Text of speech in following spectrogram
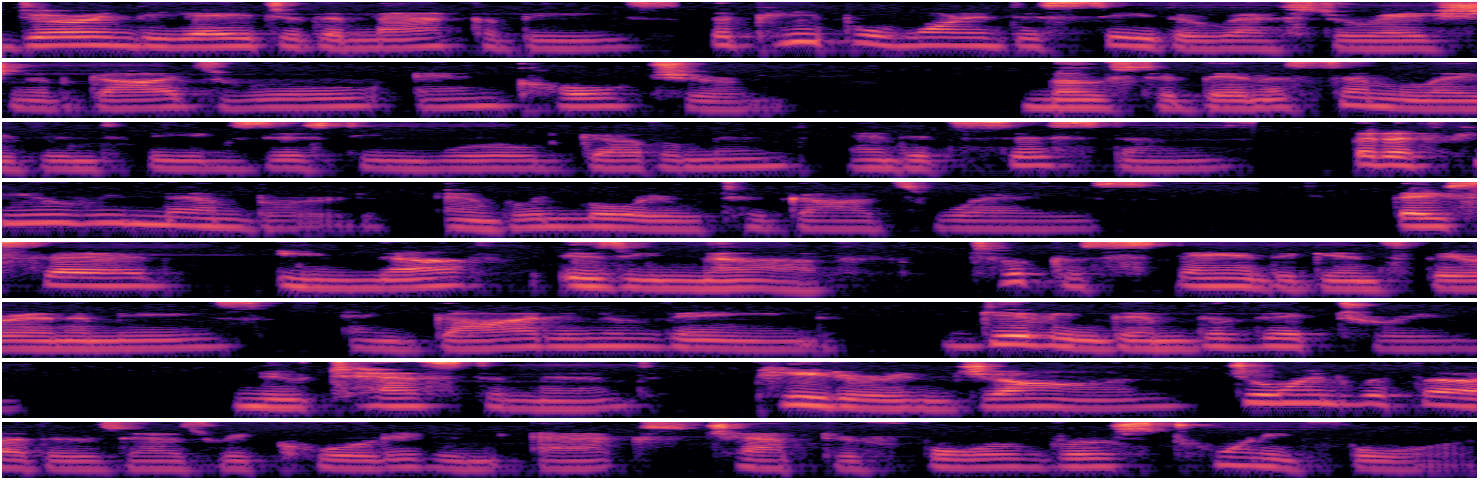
During the age of the Maccabees, the people wanted to see the restoration of God's rule and culture. Most had been assimilated into the existing world government and its systems, but a few remembered and were loyal to God's ways. They said, Enough is enough, took a stand against their enemies, and God intervened, giving them the victory. New Testament, Peter and John joined with others as recorded in Acts chapter 4 verse 24,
